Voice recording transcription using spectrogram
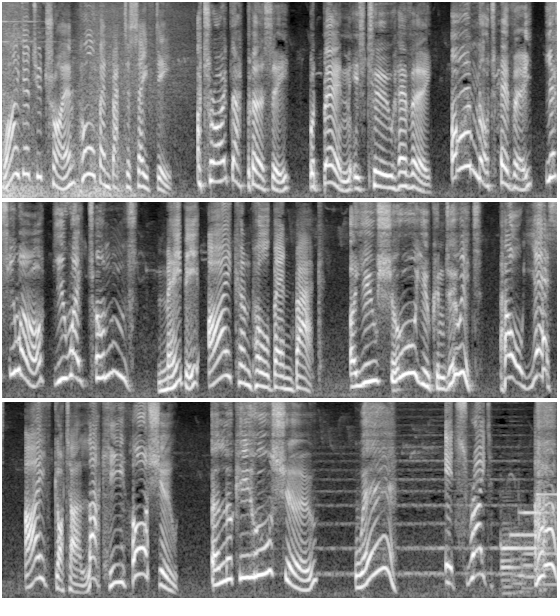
why don't you try and pull Ben back to safety? I tried that, Percy, but Ben is too heavy. I'm not heavy. Yes, you are. You weigh tons. Maybe I can pull Ben back. Are you sure you can do it? Oh, yes. I've got a lucky horseshoe. A lucky horseshoe? Where? It's right... Ah!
